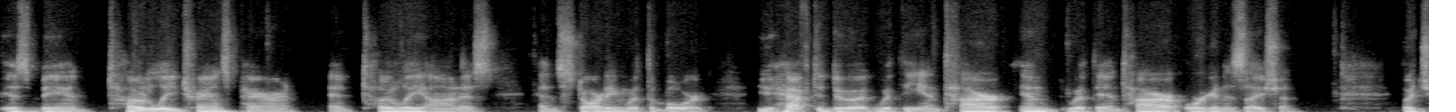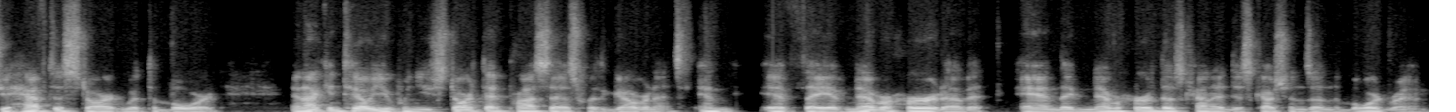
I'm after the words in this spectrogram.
is being totally transparent and totally honest and starting with the board. You have to do it with the entire in, with the entire organization, but you have to start with the board. And I can tell you when you start that process with governance, and if they have never heard of it and they've never heard those kind of discussions in the boardroom,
